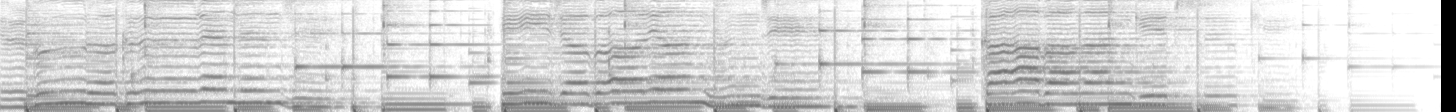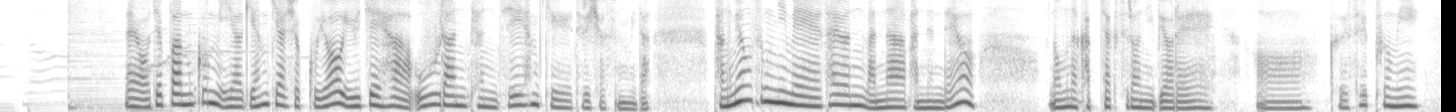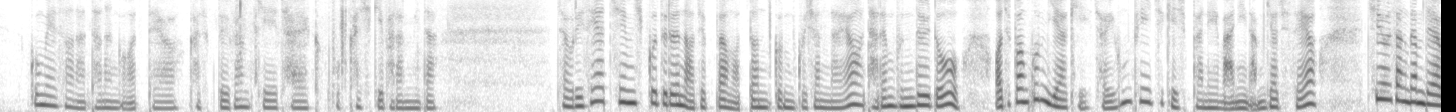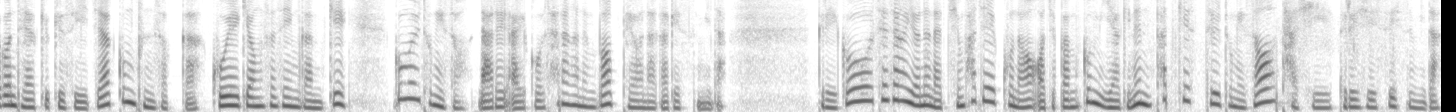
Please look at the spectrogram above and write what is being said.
일부러 그랬는지 잊어버렸는지 가방 안 깊숙이 네, 어젯밤 꿈 이야기 함께 하셨고요. 유재하 우울한 편지 함께 들으셨습니다. 박명숙 님의 사연 만나 봤는데요. 너무나 갑작스런 이별에 어, 그 슬픔이 꿈에서 나타난 것 같아요. 가족들과 함께 잘 극복하시기 바랍니다. 자, 우리 새아침 식구들은 어젯밤 어떤 꿈 꾸셨나요? 다른 분들도 어젯밤 꿈 이야기 저희 홈페이지 게시판에 많이 남겨주세요. 치유상담대학원 대학교 교수이자 꿈 분석가 고혜경 선생님과 함께 꿈을 통해서 나를 알고 사랑하는 법 배워나가겠습니다. 그리고 세상을 여는 아침 화제의 코너 어젯밤 꿈 이야기는 팟캐스트를 통해서 다시 들으실 수 있습니다.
